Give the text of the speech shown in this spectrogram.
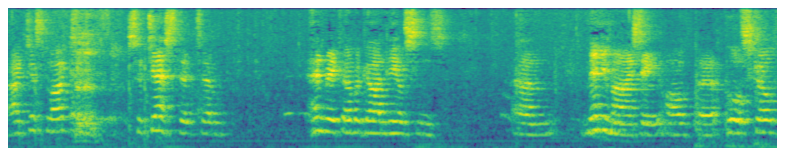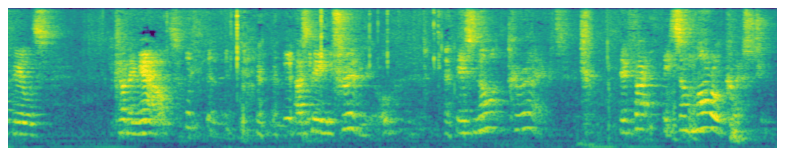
I, would just like to suggest that um, Henrik Overgaard Nielsen's um, minimising of uh, Paul Scofield's coming out as being trivial is not correct. In fact, it's a moral question.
